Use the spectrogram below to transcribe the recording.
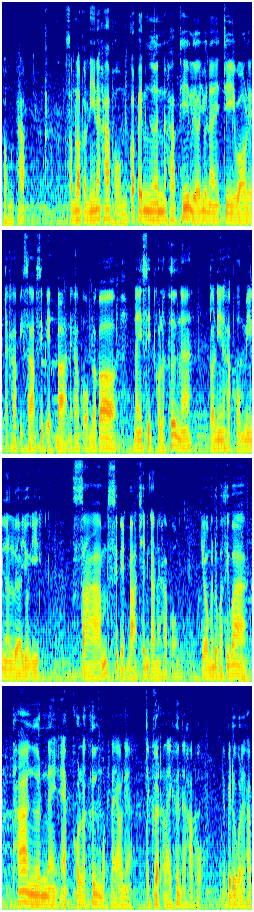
ขอบคุณครับสำหรับอันนี้นะครับผมก็เป็นเงินนะครับที่เหลืออยู่ใน G Wallet นะครับอีก 31 บาทนะครับผมแล้วก็ในสิทธิ์คนละครึ่งนะ ตอนนี้นะครับผมมีเงินเหลืออยู่อีก 31 บาทเช่นกันนะครับผมเดี๋ยวมาดูกันสิว่า ถ้าเงินในแอปคนละครึ่งหมดแล้วเนี่ย จะเกิดอะไรขึ้นนะครับผม เดี๋ยวไปดูกันเลยครับ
